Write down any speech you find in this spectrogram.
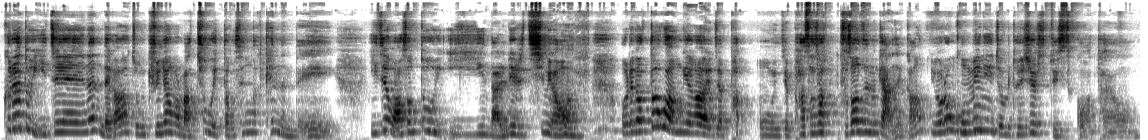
그래도 이제는 내가 좀 균형을 맞추고 있다고 생각했는데 이제 와서 또 이 난리를 치면 우리가 또 관계가 이제 바, 어, 이제 바사삭 부서지는 게 아닐까? 이런 고민이 좀 되실 수도 있을 것 같아요.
